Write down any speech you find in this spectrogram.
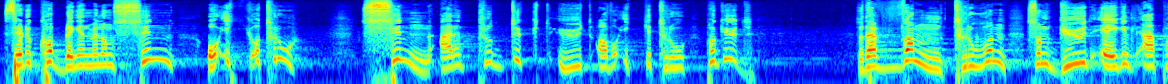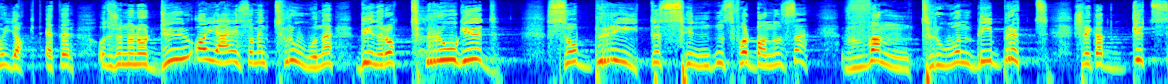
Ser du koblingen mellom synd og ikke å tro? Synd er et produkt ut av å ikke tro på Gud. Så det er vantroen som Gud egentlig er på jakt etter. Og du skjønner, Når du og jeg som en troende begynner å tro Gud, så brytes syndens forbannelse. Vantroen blir brutt, slik at Guds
